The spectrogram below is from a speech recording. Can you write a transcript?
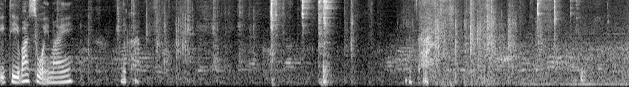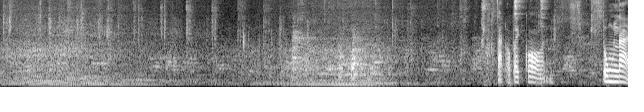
อีกทีว่าสวยไหมนี่ค่ะนี่ค่ะ ตัดออก ไปก่อน ตรงไหล่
